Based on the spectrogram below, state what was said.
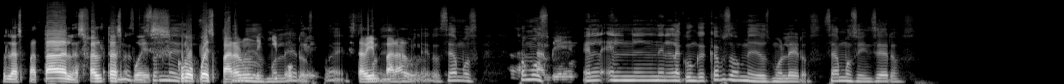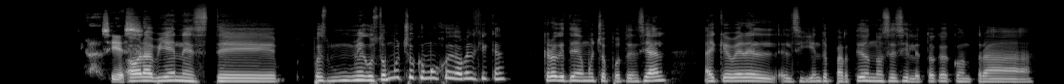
pues, las patadas, las faltas, pues medios, ¿cómo puedes parar un equipo moleros, que pues, está bien parado? ¿no? Seamos, somos, en, en, en, la CONCACAF somos medios moleros, seamos sinceros. Así es. Ahora bien, este, pues me gustó mucho cómo juega Bélgica, creo que tiene mucho potencial, hay que ver el, el, siguiente partido. No sé si le toca contra,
